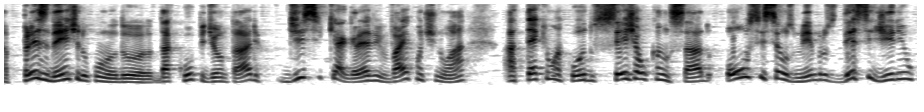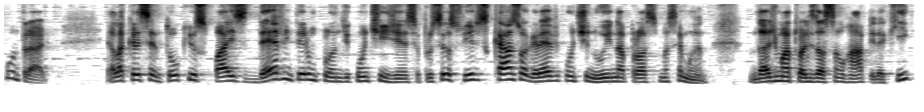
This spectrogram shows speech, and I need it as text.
A presidente do, do, da CUP de Ontário disse que a greve vai continuar até que um acordo seja alcançado ou se seus membros decidirem o contrário. Ela acrescentou que os pais devem ter um plano de contingência para os seus filhos caso a greve continue na próxima semana. Dar de uma atualização rápida aqui,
